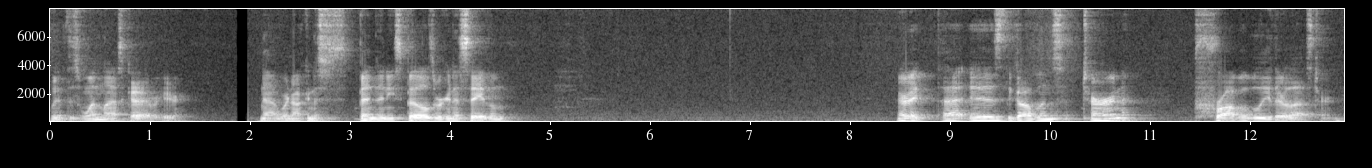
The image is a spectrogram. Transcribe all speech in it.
we have this one last guy over here. Now, we're not going to spend any spells, we're going to save them. Alright, that is the goblin's turn. Probably their last turn.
